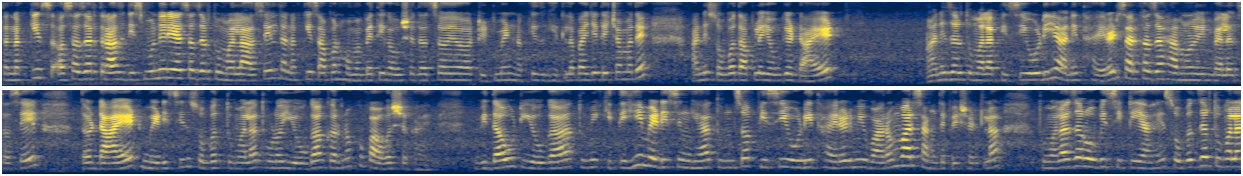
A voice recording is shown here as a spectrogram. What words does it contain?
तर नक्कीच असा जर त्रास डिस्मोनेरियाचा जर तुम्हाला असेल तर नक्कीच आपण होमिओपॅथिक औषधाचं ट्रीटमेंट नक्कीच घेतलं पाहिजे त्याच्यामध्ये. आणि सोबत आपलं योग्य डाएट आणि जर तुम्हाला पी सी ओ डी आणि थायरॉईडसारखा जर हार्मोनल इम्बॅलन्स असेल तर डाएट मेडिसिनसोबत तुम्हाला थोडं योगा करणं खूप आवश्यक आहे. विदाऊट योगा तुम्ही कितीही मेडिसिन घ्या तुमचं P C O D thyroid मी वारंवार सांगते पेशंटला तुम्हाला जर ओबीसीटी आहे सोबत जर तुम्हाला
